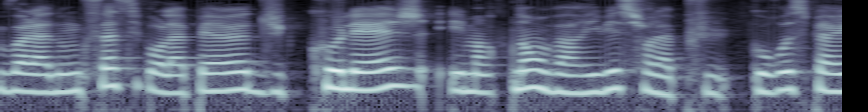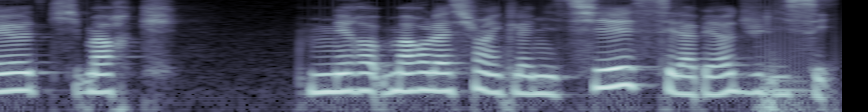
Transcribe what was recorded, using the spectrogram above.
Voilà, donc ça c'est pour la période du collège et maintenant on va arriver sur la plus grosse période qui marque ma relation avec l'amitié, c'est la période du lycée.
